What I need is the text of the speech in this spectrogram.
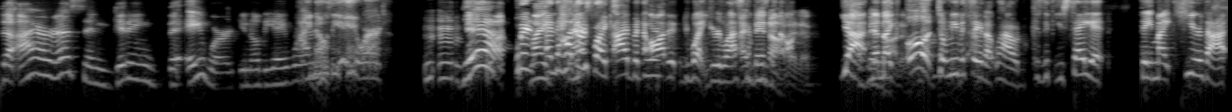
the irs and getting the a word you know the a word I know the A word. Mm-mm. yeah When- like and Heather's like, I've been audited. What your last? I've company's been audited. Yeah, I've and then been like, oh, don't even say it out loud because if you say it, they might hear that,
